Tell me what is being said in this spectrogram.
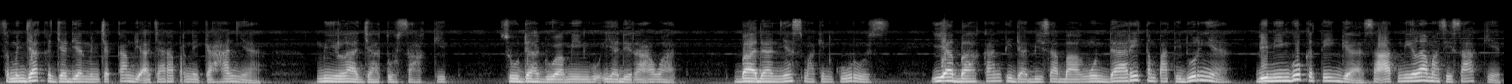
Semenjak kejadian mencekam di acara pernikahannya, Mila jatuh sakit. Sudah dua minggu ia dirawat. Badannya semakin kurus. Ia bahkan tidak bisa bangun dari tempat tidurnya. Di minggu ketiga saat Mila masih sakit,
